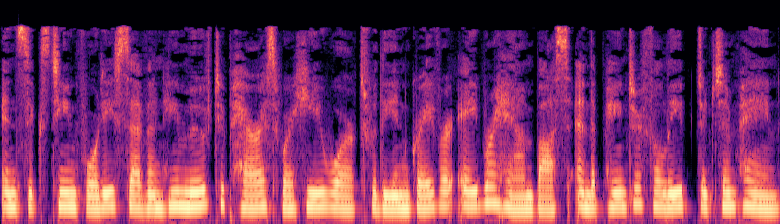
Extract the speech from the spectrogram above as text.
In 1647 he moved to Paris where he worked with the engraver Abraham Bosse and the painter Philippe de Champaigne.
